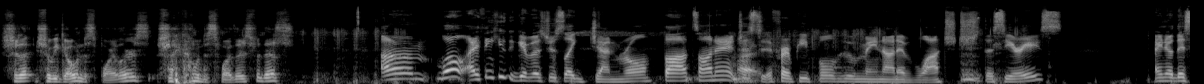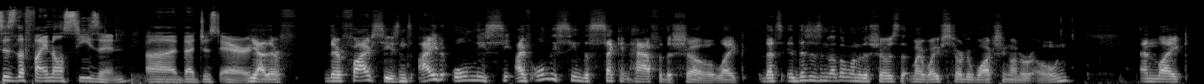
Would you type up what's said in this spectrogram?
should I, should we go into spoilers? Should I go into spoilers for this? Um, well, I think you could give us just like general thoughts on it, just right. for people who may not have watched the series. I know this is the final season uh, that just aired. Yeah, there there are five seasons. I'd only seen I've only seen the second half of the show. Like that's this is another one of the shows that my wife started watching on her own, and like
